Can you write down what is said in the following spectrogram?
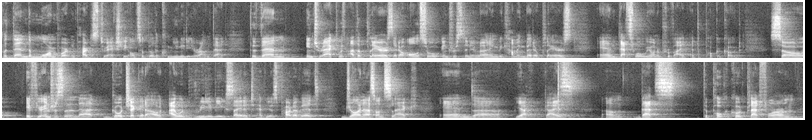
But then the more important part is to actually also build a community around that, to then interact with other players that are also interested in learning, becoming better players, and that's what we want to provide at the Poker Code. So if you're interested in that, go check it out. I would really be excited to have you as part of it. Join us on Slack. And uh, yeah, guys, um, that's the Poker Code platform.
